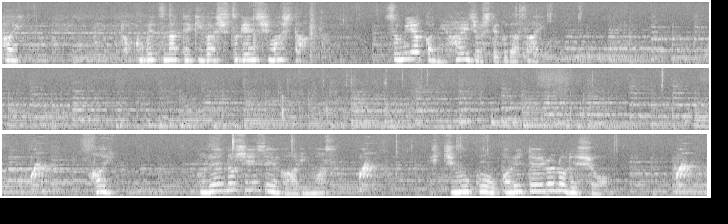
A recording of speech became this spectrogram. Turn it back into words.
はい。特別な敵が出現しました。速やかに排除してください。はい。フレンド申請があります。一目置かれているのでしょう。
